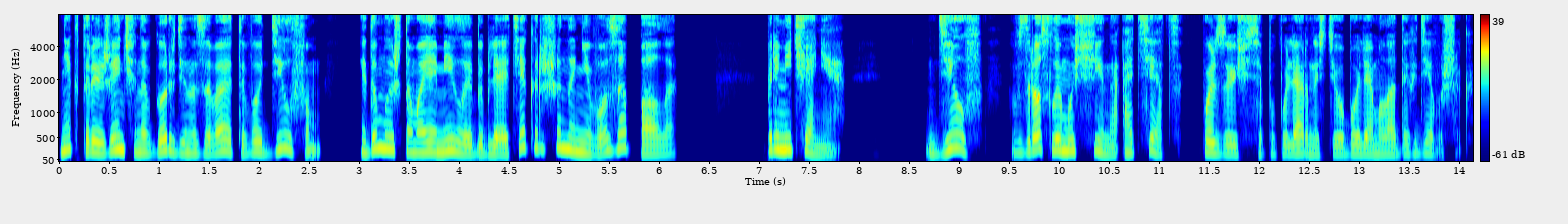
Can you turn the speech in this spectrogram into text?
Некоторые женщины в городе называют его Дилфом, и думаю, что моя милая библиотекарша на него запала. Примечание. Дилф — взрослый мужчина, отец, пользующийся популярностью у более молодых девушек.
